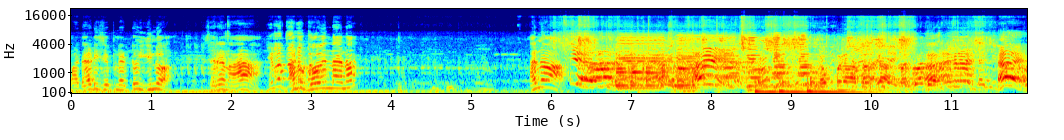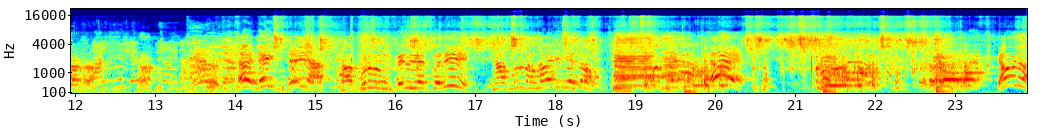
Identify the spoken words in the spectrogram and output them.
మా డాడీ చెప్పినట్టు ఇను. సరేనా? అను లేయ్. నా కొడుకు పెళ్ళి చేసుకొని నా కొడుకు అమ్మాయికి చేస్తాం! ఎవడా?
